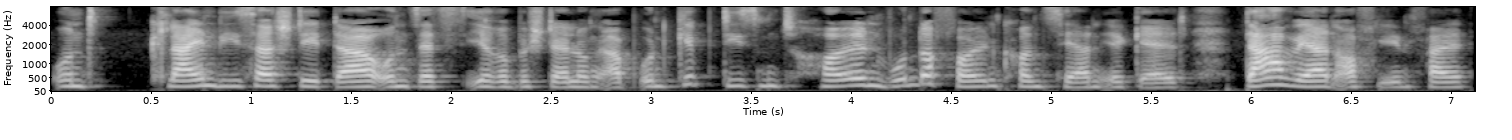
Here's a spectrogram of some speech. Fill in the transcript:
Und Klein Lisa steht da und setzt ihre Bestellung ab und gibt diesem tollen, wundervollen Konzern ihr Geld. Da wären auf jeden Fall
